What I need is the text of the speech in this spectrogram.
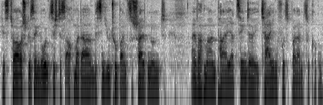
historisch gesehen, lohnt sich das auch mal da ein bisschen YouTube anzuschalten und einfach mal ein paar Jahrzehnte Italien-Fußball anzugucken.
